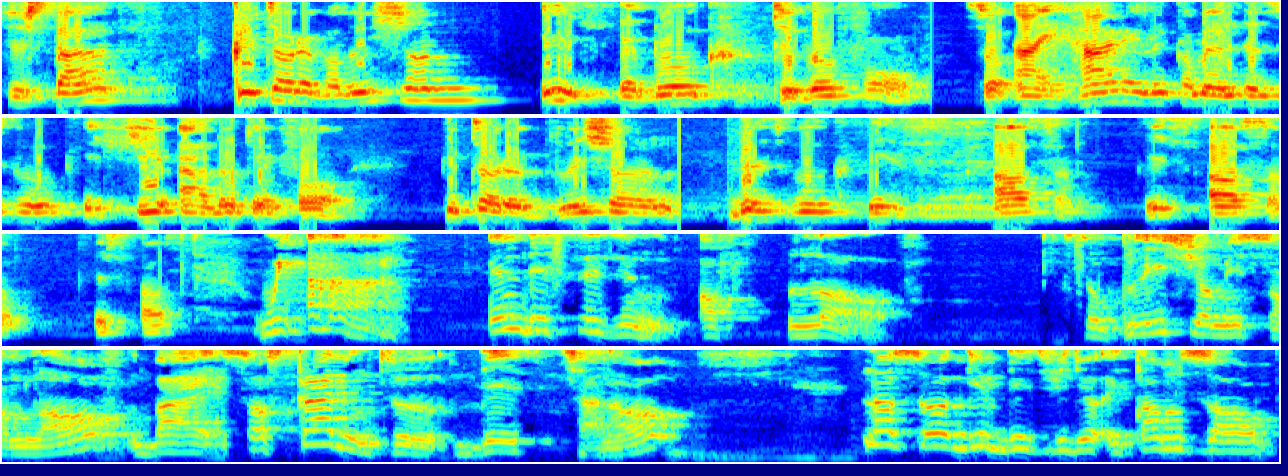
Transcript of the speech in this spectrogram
to start, Crypto Revolution is a book to go for. So I highly recommend this book if you are looking for Crypto Revolution. This book is awesome. It's awesome. Awesome. We are in this season of love. So please show me some love by subscribing to this channel. And also give this video a thumbs up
